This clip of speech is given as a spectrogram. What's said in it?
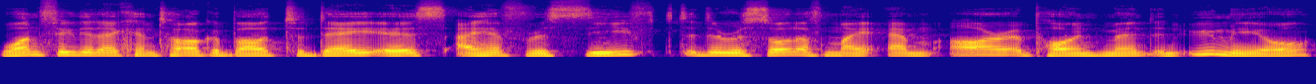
One thing that I can talk about today is I have received the result of my MR appointment in Umeå.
